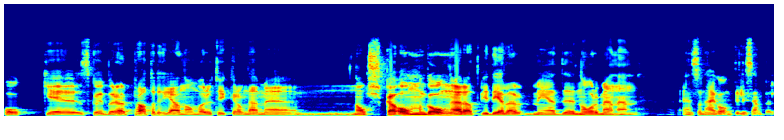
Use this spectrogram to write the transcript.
Och eh, ska vi börja prata lite grann om vad du tycker om det här med mm, norska omgångar, att vi delar med eh, norrmännen en sån här gång till exempel?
